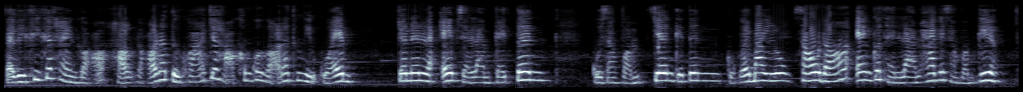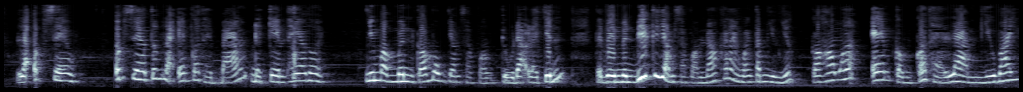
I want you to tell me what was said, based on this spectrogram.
Tại vì khi khách hàng gõ họ gõ ra từ khóa chứ họ không có gõ ra thương hiệu của em. Cho nên là em sẽ làm cái tên của sản phẩm trên cái tên của cái bay luôn. Sau đó em có thể làm hai cái sản phẩm kia là upsell upsell tức là em có thể bán để kèm theo thôi. Nhưng mà mình có một dòng sản phẩm chủ đạo là chính. Tại vì mình biết cái dòng sản phẩm đó khách hàng quan tâm nhiều nhất. Còn không á, em cũng có thể làm nhiều bay.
